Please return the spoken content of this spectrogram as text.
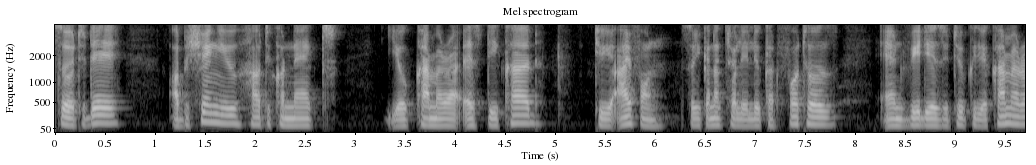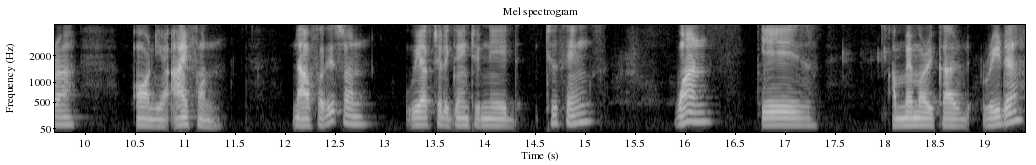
So today I'll be showing you how to connect your camera SD card to your iPhone so you can actually look at photos and videos you took with your camera on your iPhone. Now for this one we're actually going to need two things. One is a memory card reader.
